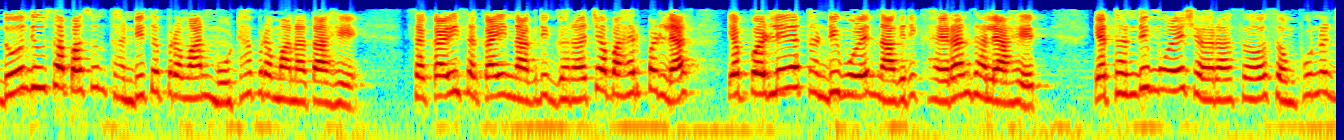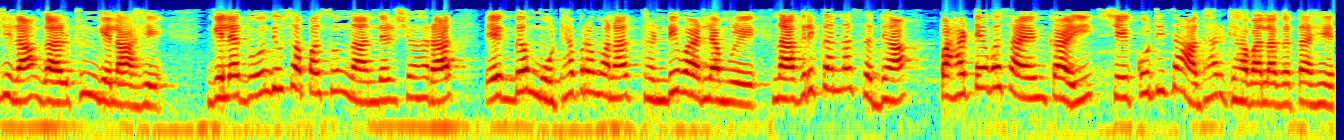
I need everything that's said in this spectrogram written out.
दोन दिवसापासून थंडीचं प्रमाण मोठ्या प्रमाणात आहे. सकाळी सकाळी नागरिक घराच्या बाहेर पडल्यास या पडलेल्या थंडीमुळे नागरिक हैराण झाले आहेत. या थंडीमुळे शहरासह संपूर्ण जिल्हा गारठून गेला आहे. गेल्या दोन दिवसापासून नांदेड शहरात एकदम मोठ्या प्रमाणात थंडी वाढल्यामुळे नागरिकांना सध्या पहाटे व सायंकाळी शेकोटीचा आधार घ्यावा लागत आहे.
